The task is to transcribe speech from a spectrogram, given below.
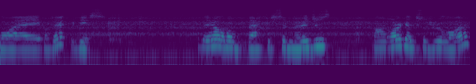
Like, what's that? This. The whole back just submerges? Um, I reckon this was real life.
